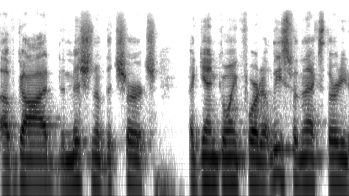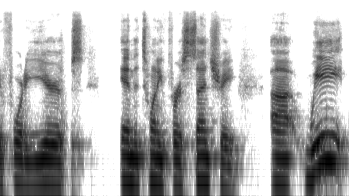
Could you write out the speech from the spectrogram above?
of God, the mission of the church, again, going forward, at least for the next 30 to 40 years in the 21st century. Uh, we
